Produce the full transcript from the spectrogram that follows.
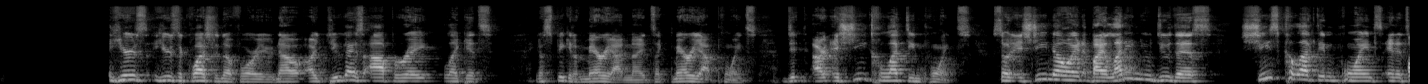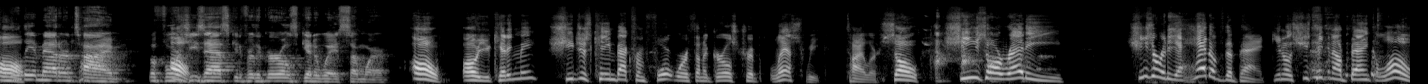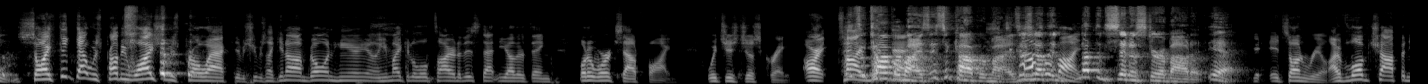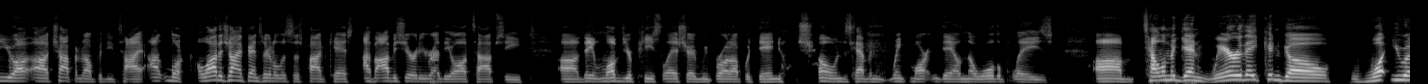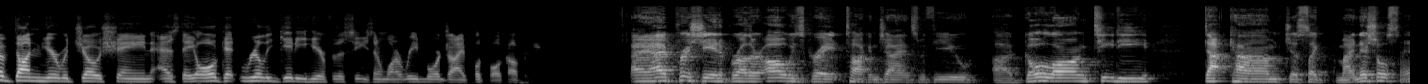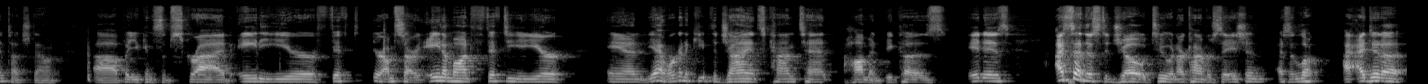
Here's here's a question though for you. Now, are, do you guys operate like it's you know speaking of Marriott nights, like Marriott points? Did, are, is she collecting points? So is she knowing by letting you do this, she's collecting points, and it's Oh. only a matter of time before Oh. she's asking for the girls' getaway somewhere. Oh, oh, you kidding me? She just came back from Fort Worth on a girls' trip last week, Tyler. So she's already she's already ahead of the bank. You know, she's taking out bank loans. So I think that was probably why she was proactive. She was like, you know, I'm going here. You know, he might get a little tired of this, that, and the other thing, but it works out fine, which is just great. All right, Ty. it's a with that- compromise. It's a compromise. It's a There's compromise. nothing nothing sinister about it. Yeah. It's unreal. I've loved chopping you, uh, uh, chopping it up with you, Ty. Uh, look, a lot of Giant fans are going to listen to this podcast. I've obviously already read the autopsy. Uh, they loved your piece last year. We brought up with Daniel Jones, having Wink Martindale know all the plays. Um, tell them again where they can go, what you have done here with Joe Schoen, as they all get really giddy here for the season and want to read more Giant football coverage. I, appreciate it, brother. Always great talking Giants with you. Uh, golongtd.com, just like my initials and touchdown. Uh, but you can subscribe 80 a year, 50, or I'm sorry, eight a month, 50 a year. And yeah, we're going to keep the Giants content humming because it is. I said this to Joe too in our conversation. I said, look, I, I did a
